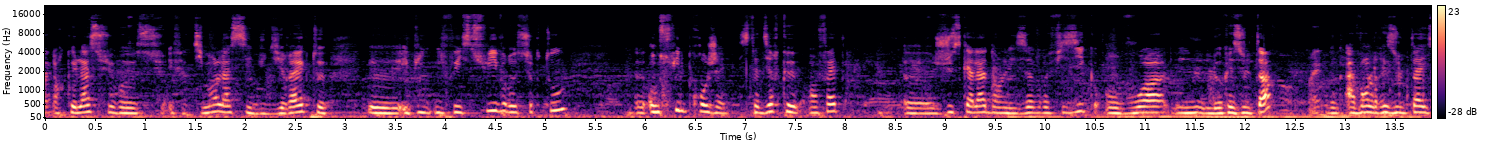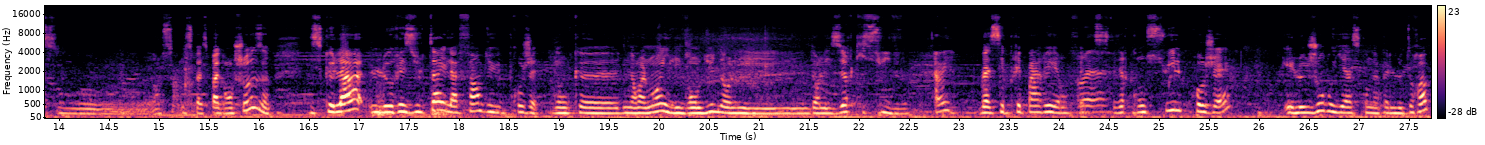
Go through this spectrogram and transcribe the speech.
Alors que là, sur, euh, sur- effectivement, là c'est du direct, euh, et puis il fait suivre surtout. euh, on suit le projet, c'est-à-dire que en fait. euh, Jusqu'à là, dans les œuvres physiques, on voit le résultat. Ouais. Donc avant le résultat, il se, il se passe pas grand-chose, puisque là, le résultat est la fin du projet. Donc euh, normalement, il est vendu dans les dans les heures qui suivent. Ah oui. Bah, c'est préparé en fait. Ouais. C'est-à-dire qu'on suit le projet. Et le jour où il y a ce qu'on appelle le drop,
